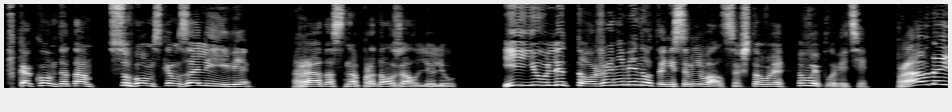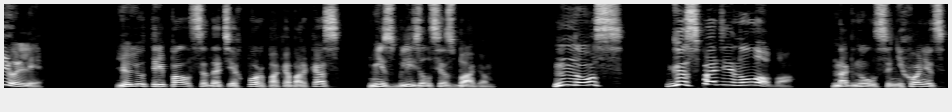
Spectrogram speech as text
в каком-то там Суомском заливе!» Радостно продолжал Люлю. «И Юли тоже ни минуты не сомневался, что вы выплывете. Правда, Юли?» Люлю трепался до тех пор, пока Баркас не сблизился с Багом. «Ну-с, господин Лобо!» — нагнулся Нихонец,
